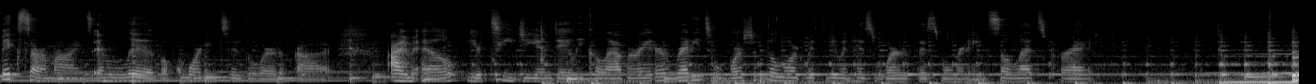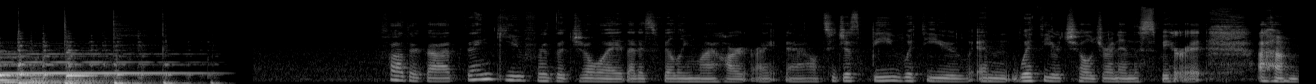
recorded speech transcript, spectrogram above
fix our minds, and live according to the Word of God. I'm Elle, your TGN Daily collaborator, ready to worship the Lord with you in His Word this morning. So let's pray. Father God, thank you for the joy that is filling my heart right now to just be with you and with your children in the spirit, um,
